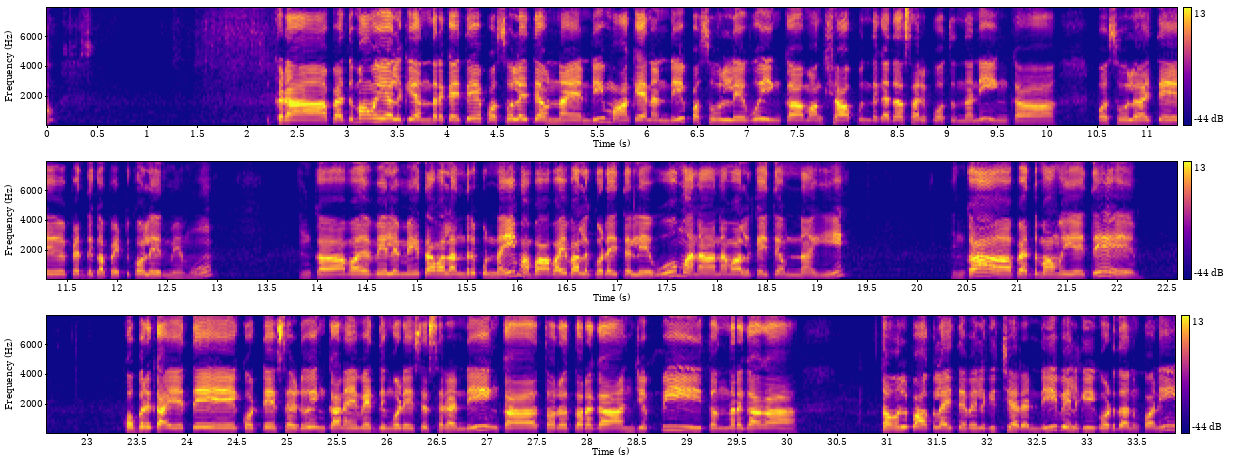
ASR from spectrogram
ఇక్కడ పెద్ద మామయ్యలకి అందరికైతే పశువులు అయితే ఉన్నాయండి. మాకేనండి. పశువులు లేవు. ఇంకా మాకు షాప్ ఉంది కదా సరిపోతుందని ఇంకా పశువులు అయితే పెద్దగా పెట్టుకోలేదు మేము. ఇంకా వీళ్ళ మిగతా వాళ్ళందరికీ ఉన్నాయి. మా బాబాయ్ వాళ్ళకి కూడా అయితే లేవు. మా నాన్న వాళ్ళకైతే ఉన్నాయి. ఇంకా పెద్ద మామయ్య అయితే కొబ్బరికాయ అయితే కొట్టేశాడు. ఇంకా నైవేద్యం కూడా వేసేసారండి. ఇంకా త్వర త్వరగా అని చెప్పి తొందరగా తమలపాకులు అయితే వెలిగించారండి వెలిగించకూడదు అనుకొని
